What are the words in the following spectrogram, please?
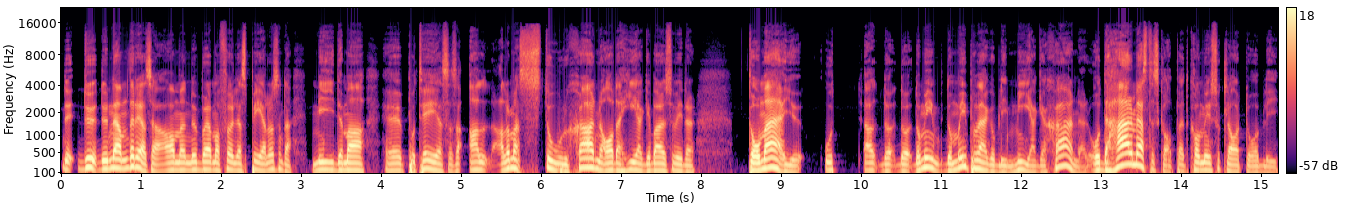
du, du, du nämnde det, så här, ja men nu börjar man följa spelare och sånt där. Midema, eh, Poteas, alltså all, alla de här storstjärnorna, Ada Hegerberg och så vidare. De är ju de, de, de, är, de är ju på väg att bli megastjärnor. Och det här mästerskapet kommer ju såklart då bli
